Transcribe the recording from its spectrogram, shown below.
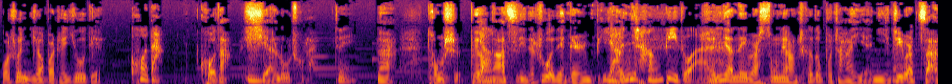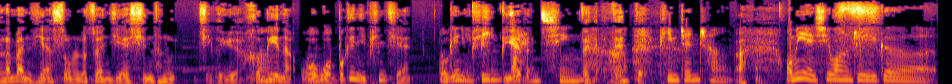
我说你要把这优点扩大，扩大。嗯。显露出来。对，啊，同时不要拿自己的弱点跟人比，人扬家。长避短。人家那边送辆车都不眨眼，你这边攒了半天送了个钻戒，心疼几个月，何必呢？嗯。我我不跟你拼钱，跟我跟你拼别的感。情，对对对，拼真诚。啊，我们也希望这一个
